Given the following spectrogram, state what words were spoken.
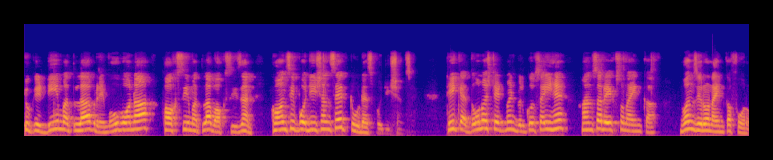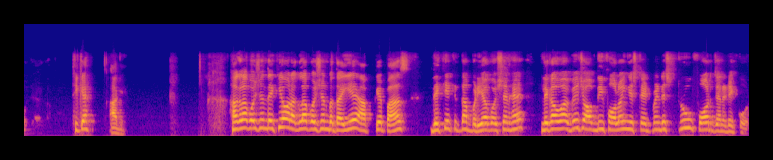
क्योंकि डी मतलब रिमूव होना ऑक्सी मतलब ऑक्सीजन कौन सी पोजीशन से? टू डेस पोजीशन से. ठीक है? दोनों स्टेटमेंट बिल्कुल सही हैं. आंसर 109 का 109 का फोर हो जाएगा. ठीक है? आगे. अगला क्वेश्चन देखिए और अगला क्वेश्चन बताइए आपके पास. देखिए कितना बढ़िया क्वेश्चन है. लिखा हुआ which of the following statement is true for genetic code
